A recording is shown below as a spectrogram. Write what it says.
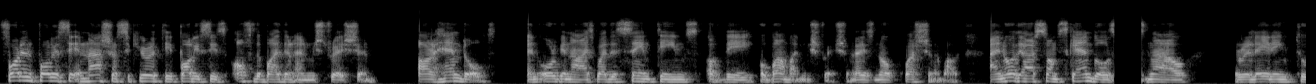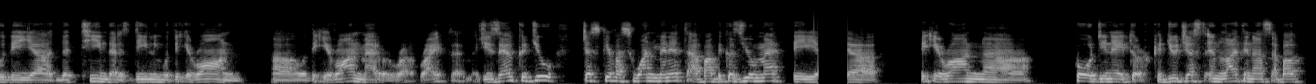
foreign policy and national security policies of the Biden administration are handled and organized by the same teams of the Obama administration. There is no question about it. I know there are some scandals now relating to the uh, the team that is dealing with the Iran uh, the Iran matter, right? Uh, Giselle, could you just give us one minute about because you met the uh, the Iran uh, coordinator? Could you just enlighten us about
